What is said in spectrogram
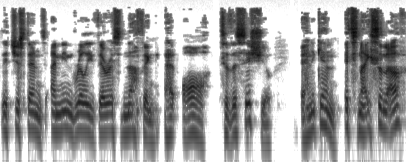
It just ends. I mean, really, there is nothing at all to this issue. And again, it's nice enough.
